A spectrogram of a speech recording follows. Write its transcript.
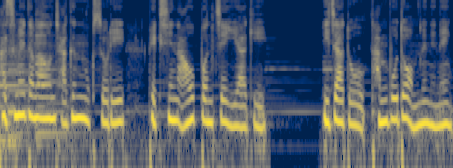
가슴에 담아온 작은 목소리 백신 아홉 번째 이야기. 이자도 담보도 없는 은행.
